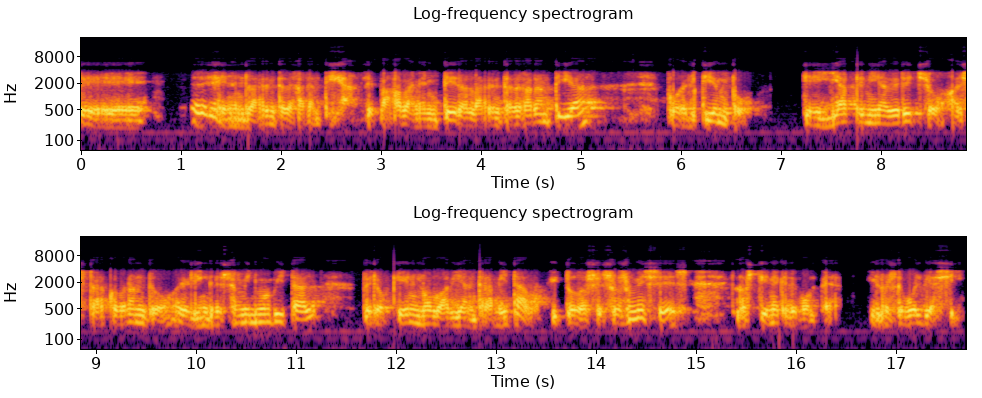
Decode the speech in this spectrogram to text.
eh, en la renta de garantía. Le pagaban entera la renta de garantía por el tiempo que ya tenía derecho a estar cobrando el ingreso mínimo vital, pero que no lo habían tramitado. Y todos esos meses los tiene que devolver. Y los devuelve así.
